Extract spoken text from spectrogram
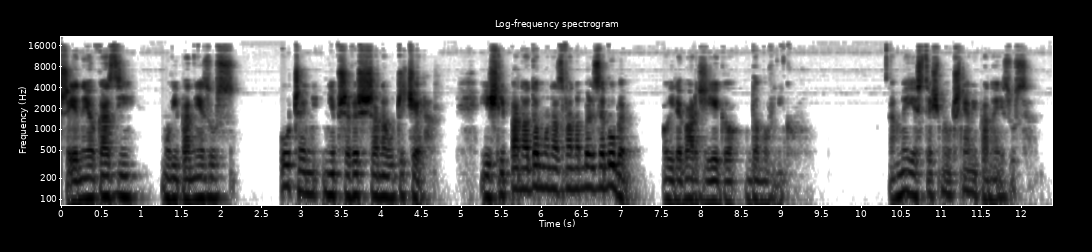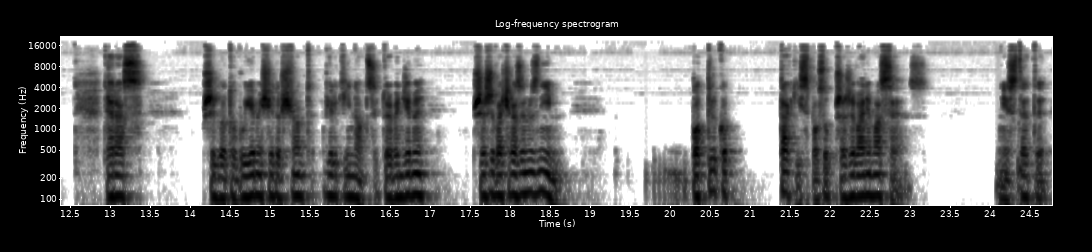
Przy jednej okazji mówi Pan Jezus, uczeń nie przewyższa nauczyciela. Jeśli Pana domu nazwano Belzebubem, o ile bardziej jego domowników. a my jesteśmy uczniami Pana Jezusa. Teraz przygotowujemy się do świąt Wielkiej Nocy, które będziemy przeżywać razem z Nim, bo tylko taki sposób przeżywania ma sens. Niestety,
